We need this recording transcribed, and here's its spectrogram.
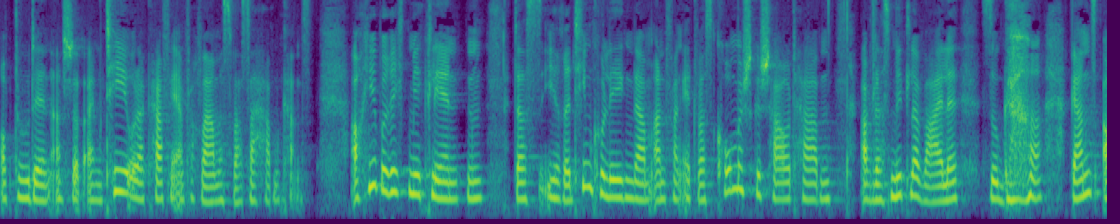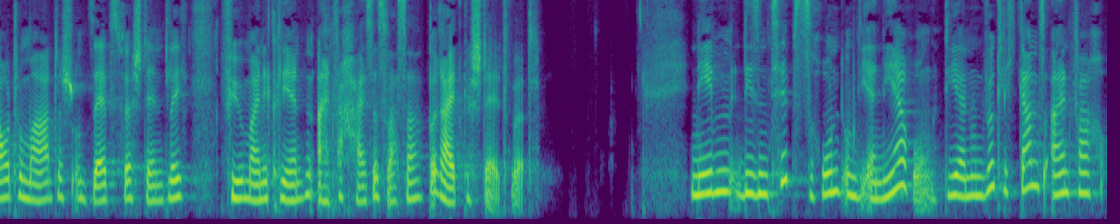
ob du denn anstatt einem Tee oder Kaffee einfach warmes Wasser haben kannst. Auch hier berichten mir Klienten, dass ihre Teamkollegen da am Anfang etwas komisch geschaut haben, aber dass mittlerweile sogar ganz automatisch und selbstverständlich für meine Klienten einfach heißes Wasser bereitgestellt wird. Neben diesen Tipps rund um die Ernährung, die ja nun wirklich ganz einfach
